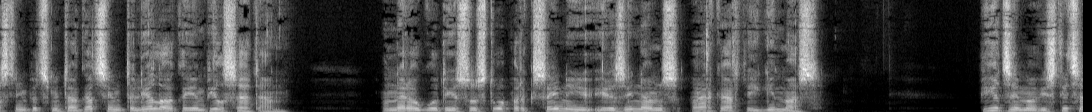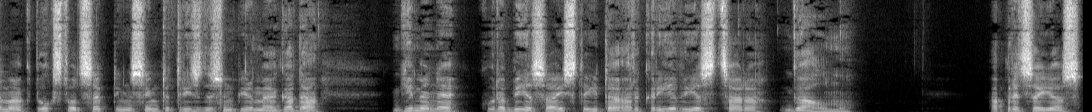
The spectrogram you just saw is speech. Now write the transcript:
18. gadsimta lielākajām pilsētām, un neraugoties uz to par Kseniju ir zināms ārkārtīgi maz. Piedzima visticamāk 1731. gadā ģimene, kura bija saistīta ar Krievijas cara galmu. Aprecējās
